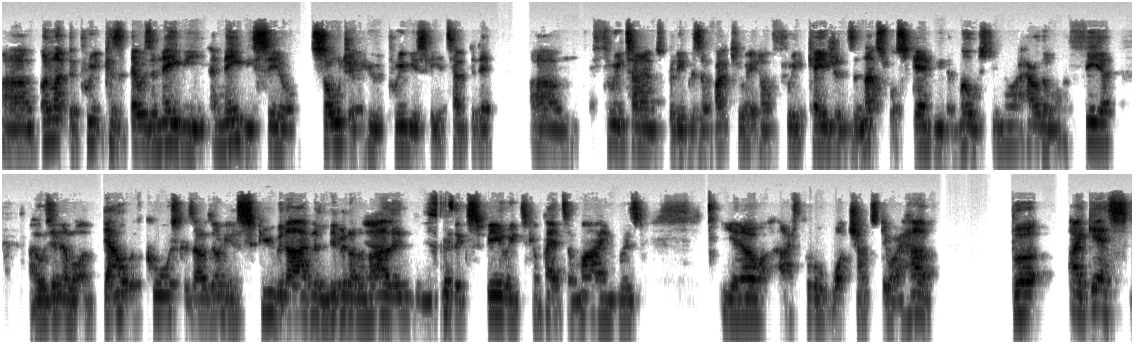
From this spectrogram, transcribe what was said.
um, unlike the pre because there was a navy a navy seal soldier who had previously attempted it um, three times, but he was evacuated on three occasions, and that's what scared me the most. You know, I had a lot of fear. I was in a lot of doubt, of course, because I was only a scuba diver living on an yeah. island. His experience compared to mine was, you know, I thought, what chance do I have? But I guess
